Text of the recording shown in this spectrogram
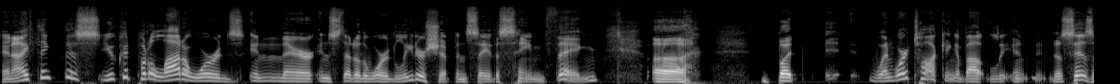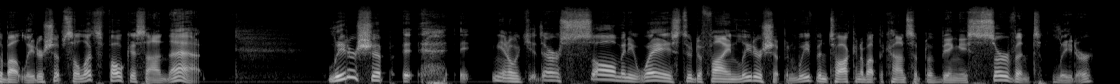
And I think this, you could put a lot of words in there instead of the word leadership and say the same thing. Uh, but when we're talking about, this is about leadership, so let's focus on that. Leadership, you know, there are so many ways to define leadership, and we've been talking about the concept of being a servant leader,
